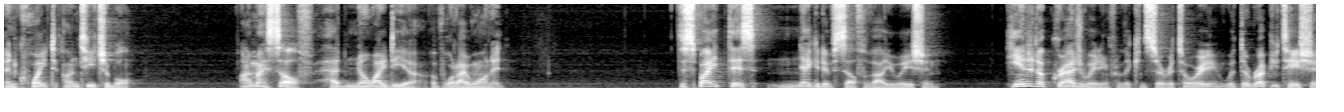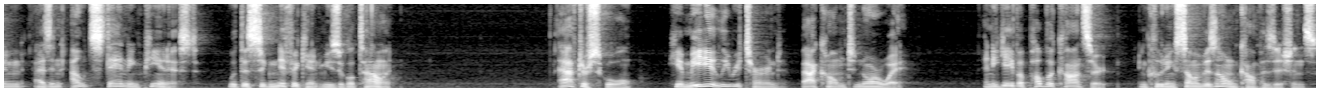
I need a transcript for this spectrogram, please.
and quite unteachable. I myself had no idea of what I wanted. Despite this negative self evaluation, he ended up graduating from the conservatory with the reputation as an outstanding pianist with a significant musical talent. After school, he immediately returned back home to Norway and he gave a public concert, including some of his own compositions.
